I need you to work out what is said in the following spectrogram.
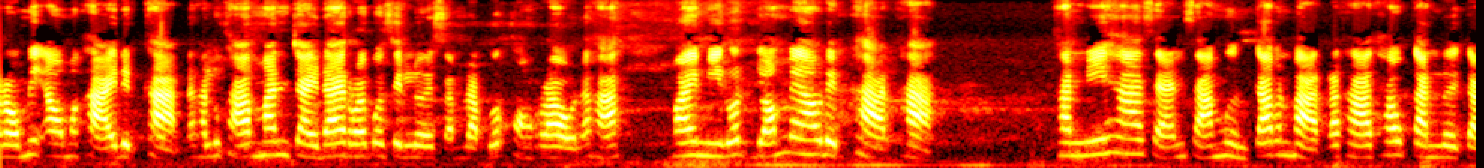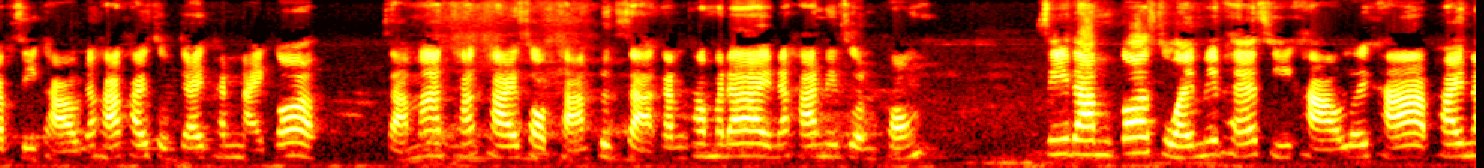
เราไม่เอามาขายเด็ดขาดนะคะ ลูกค้ามั่นใจได้ร้อยเปอร์เซ็นเลยสำหรับรถของเรานะคะ ไม่มีรถย้อมแมวเด็ดขาดค่ะคันนี้ 5 3 9 0 0 0 บาท ราคาเท่ากันเลยกับสีขาวนะคะ ใครสนใจคันไหนก็สามารถทักทายสอบถามปรึกษากันเข้ามาได้นะคะ ในส่วนของ สีดำก็สวยไม่แพ้สีขาวเลยค่ะ ภายใน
